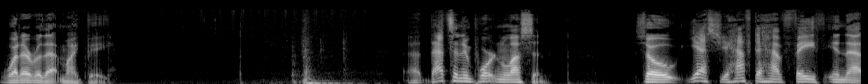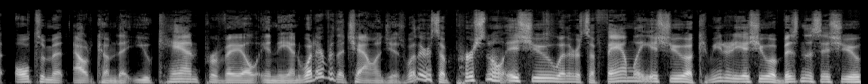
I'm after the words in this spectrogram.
whatever that might be. Uh, that's an important lesson. So, yes, you have to have faith in that ultimate outcome that you can prevail in the end, whatever the challenge is, whether it's a personal issue, whether it's a family issue, a community issue, a business issue.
